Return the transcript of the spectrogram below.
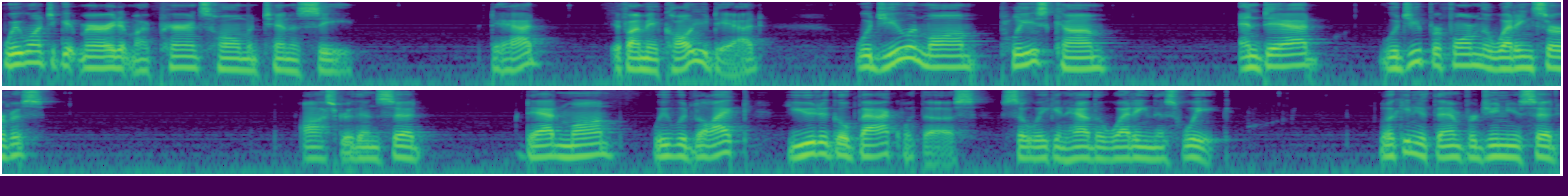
We want to get married at my parents' home in Tennessee. Dad, if I may call you Dad, would you and Mom please come? And Dad, would you perform the wedding service? Oscar then said, Dad and Mom, we would like you to go back with us so we can have the wedding this week. Looking at them, Virginia said,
